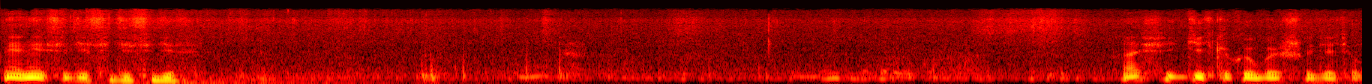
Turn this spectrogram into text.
Не, не, сиди, сиди, сиди. Офигеть, какой большой дятел.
